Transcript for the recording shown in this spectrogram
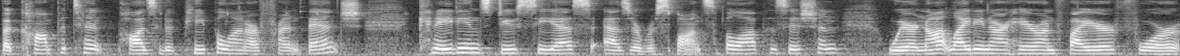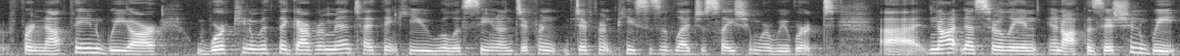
but competent, positive people on our front bench. Canadians do see us as a responsible opposition. We're not lighting our hair on fire for, for nothing. We are working with the government. I think you will have seen on different different pieces of legislation where we worked uh, not necessarily in, in opposition. We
